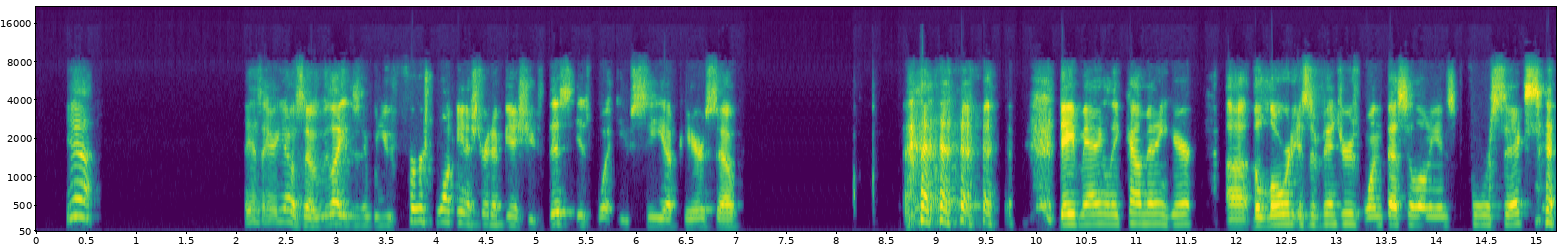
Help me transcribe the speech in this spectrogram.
yeah. Yes, there you go. So, like, when you first walk in a straight up issues, this is what you see up here. So, Dave Mattingly commenting here. Uh, the Lord is Avengers, 1 Thessalonians 4 6. and,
